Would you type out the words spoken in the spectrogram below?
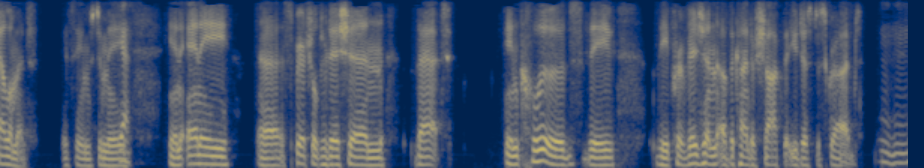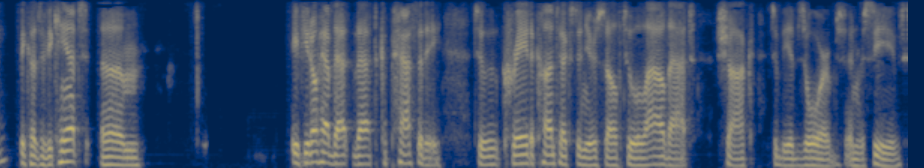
element. It seems to me Yes. in any uh, spiritual tradition that includes the the provision of the kind of shock that you just described. hmm Because if you can't, um, if you don't have that that capacity to create a context in yourself to allow that shock to be absorbed and received,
